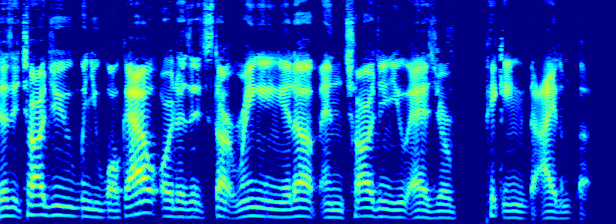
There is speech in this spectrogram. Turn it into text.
does it charge you when you walk out or does it start ringing it up and charging you as you're picking the items up?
